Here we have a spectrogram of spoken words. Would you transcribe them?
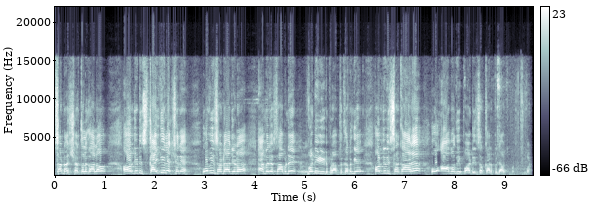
ਸਾਡਾ ਸ਼ਰਤ ਲਗਾ ਲਓ। ਔਰ ਜਿਹੜੀ 27 ਦੀ ਇਲੈਕਸ਼ਨ ਹੈ, ਉਹ ਵੀ ਸਾਡਾ ਜਿਹੜਾ ਐਮਐਲਏ ਸਾਹਿਬ ਨੇ ਵੱਡੀ ਲੀਡ ਪ੍ਰਾਪਤ ਕਰਨਗੇ। ਔਰ ਜਿਹੜੀ ਸਰਕਾਰ ਹੈ, ਉਹ ਆਮ ਆਦਮੀ ਪਾਰਟੀ ਦੀ ਸਰਕਾਰ ਪੰਜਾਬ 'ਚ ਬਣੇ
